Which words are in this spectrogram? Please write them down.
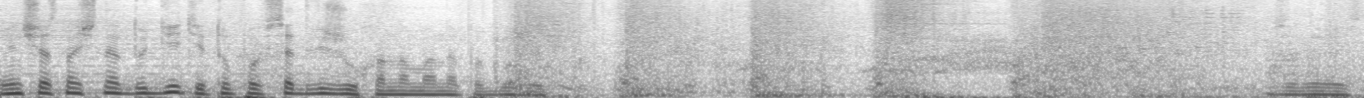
Він зараз почне дудіти і тупо вся двіжуха на мене побіжить. Задивись.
